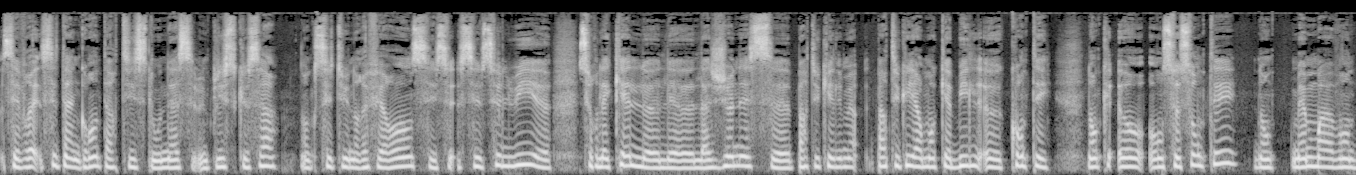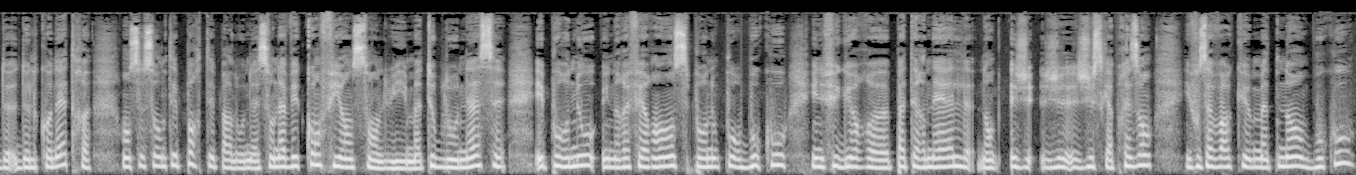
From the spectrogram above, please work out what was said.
c'est vrai, c'est un grand artiste Lounès plus que ça. Donc c'est une référence, c'est celui euh, sur lequel euh, la jeunesse euh, particulièrement, particulièrement kabyle comptait. Donc on se sentait donc même moi avant de, le connaître, on se sentait porté par Lounès. On avait confiance en lui. Matoub Lounès est pour nous une référence, pour nous, pour beaucoup, une figure paternelle. Donc jusqu'à présent, il faut savoir que maintenant beaucoup,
